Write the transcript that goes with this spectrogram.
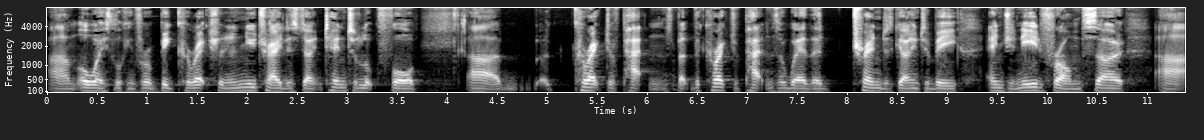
um, always looking for a big correction. And new traders don't tend to look for uh, corrective patterns, but the corrective patterns are where the trend is going to be engineered from. So uh,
